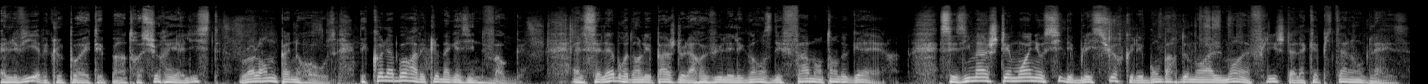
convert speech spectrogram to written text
Elle vit avec le poète et peintre surréaliste Roland Penrose et collabore avec le magazine Vogue. Elle célèbre dans les pages de la revue l'élégance des femmes en temps de guerre. Ces images témoignent aussi des blessures que les bombardements allemands infligent à la capitale anglaise.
